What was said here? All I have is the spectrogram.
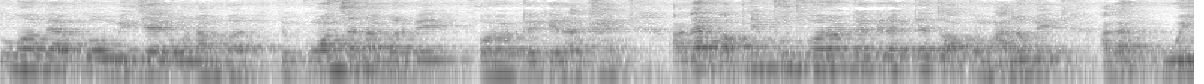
तो वहाँ पे आपको मिल जाएगा वो नंबर जो कौन सा नंबर पे फॉरवर्ड करके रखा है। अगर अपने खुद फॉरवर्ड करके रखते हैं तो आपको मालूम है, अगर कोई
